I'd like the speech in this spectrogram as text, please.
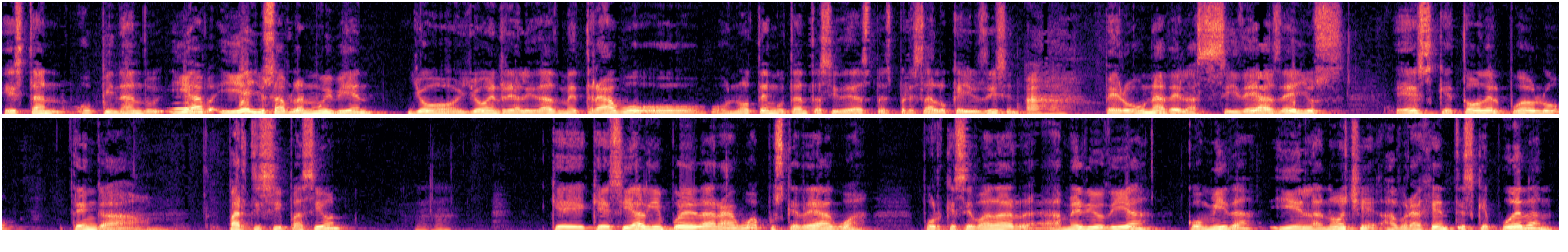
están opinando y, y, ellos hablan muy bien. Yo, yo en realidad me trabo o, no tengo tantas ideas para expresar lo que ellos dicen. Pero una de las ideas de ellos es que todo el pueblo tenga participación que, que si alguien puede dar agua, pues que dé agua, porque se va a dar a mediodía comida y en la noche habrá gentes que puedan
